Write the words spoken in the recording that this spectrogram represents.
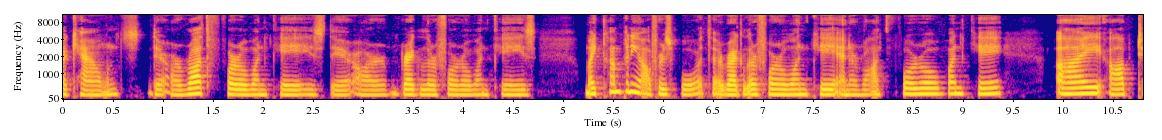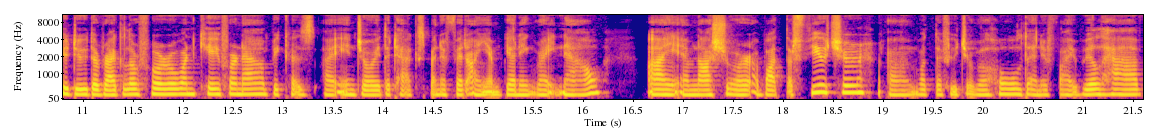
accounts. There are Roth 401ks, there are regular 401ks. My company offers both a regular 401k and a Roth 401k. I opt to do the regular 401k for now because I enjoy the tax benefit I am getting right now. I am not sure about the future, um, what the future will hold, and if I will have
